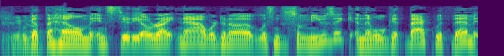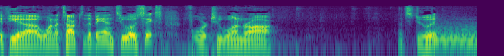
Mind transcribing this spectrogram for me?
You We got the helm in studio right now. We're going to listen to some music and then we'll get back with them. If you uh, want to talk to the band, 206 421 Rock. Let's do it.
